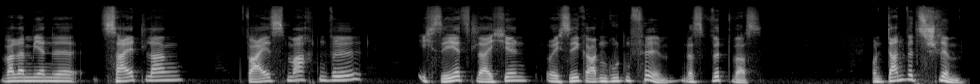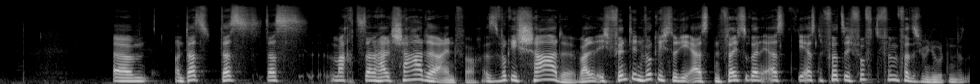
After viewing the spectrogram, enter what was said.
weil er mir eine Zeit lang weiß machen will, ich sehe jetzt gleich hin oder ich sehe gerade einen guten Film. Das wird was. Und dann wird's schlimm. Ähm, und das, das, das macht es dann halt schade einfach. Es ist wirklich schade, weil ich finde den wirklich so die ersten, vielleicht sogar die ersten, die ersten 40, 50, 45 Minuten,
